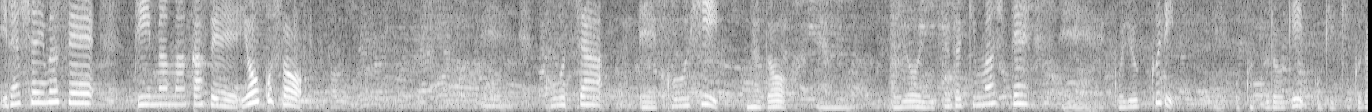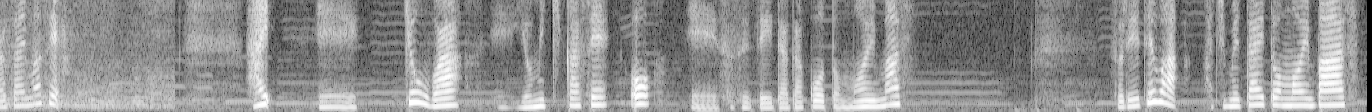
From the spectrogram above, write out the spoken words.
いらっしゃいませ。ティーママカフェへようこそ、えー、紅茶、えー、コーヒーなど、あのご用意いただきまして、えー、ごゆっくり、えおくつろぎお聞きくださいませ。はい、え今日は、え読み聞かせを、えさせていただこうと思います。それでは始めたいと思います。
